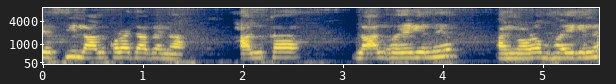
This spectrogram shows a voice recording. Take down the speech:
বেশি লাল করা যাবে না। হালকা লাল হয়ে গেলে আর নরম হয়ে গেলে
